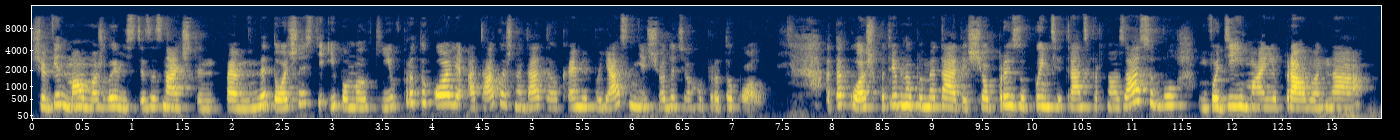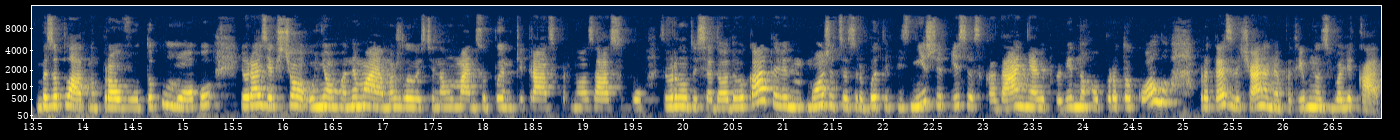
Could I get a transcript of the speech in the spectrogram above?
щоб він мав можливість зазначити певні неточності і помилки в протоколі, а також надати окремі пояснення щодо цього протоколу. А також потрібно пам'ятати, що при зупинці транспортного засобу водій має право на безоплатну правову допомогу, і в разі, якщо у нього немає можливості на момент зупинки транспортного засобу звернутися до адвоката, він може це зробити пізніше після складання відповідного протоколу. Проте, звичайно, не потрібно зволікати.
